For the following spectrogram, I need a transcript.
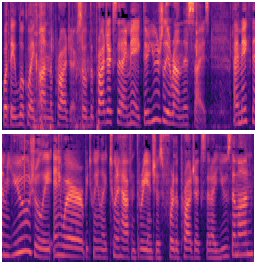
what they look like on the project. So the projects that I make, they're usually around this size. I make them usually anywhere between like two and a half and three inches for the projects that I use them on.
